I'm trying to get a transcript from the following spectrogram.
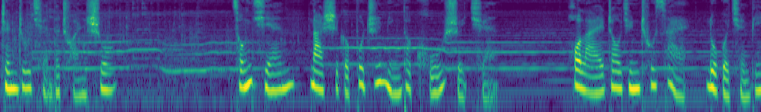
珍珠泉的传说。从前那是个不知名的苦水泉，后来昭君出塞，路过泉边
